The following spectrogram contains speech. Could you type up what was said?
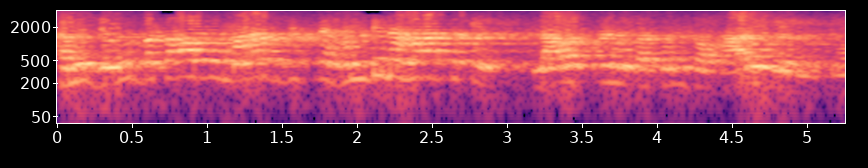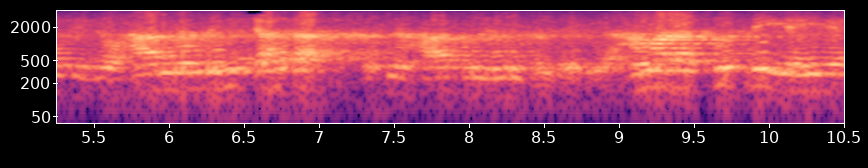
हमें ज़रूर बताओ वो मार्ग जिससे हम भी ना हार सके। लाहौल का तुम तो हारोगे क्योंकि जो हारना नहीं चाहता, उसने हार को निमंत्रण दे दिया। हमारा सूत्र यही है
